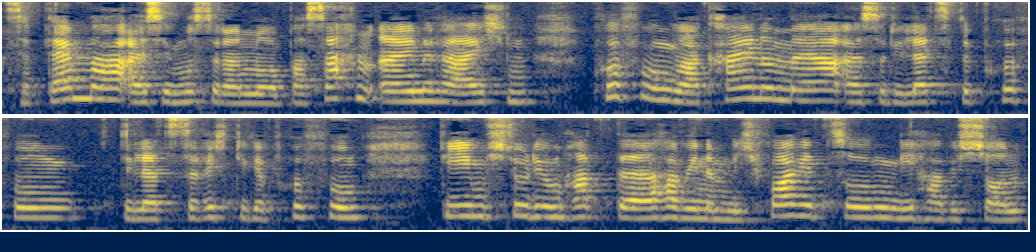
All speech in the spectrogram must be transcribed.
September, also ich musste dann nur ein paar Sachen einreichen. Prüfung war keine mehr, also die letzte Prüfung, die letzte richtige Prüfung, die ich im Studium hatte, habe ich nämlich vorgezogen. Die habe ich schon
